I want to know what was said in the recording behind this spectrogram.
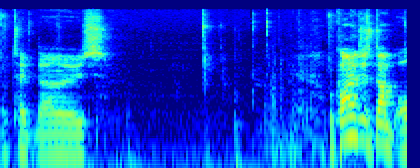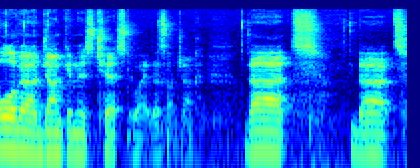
We'll take those. We'll kind of just dump all of our junk in this chest. Wait, that's not junk. That, that.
